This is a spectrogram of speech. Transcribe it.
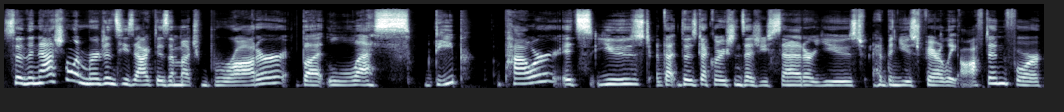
So, the National Emergencies Act is a much broader but less deep power. It's used that those declarations, as you said, are used, have been used fairly often for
